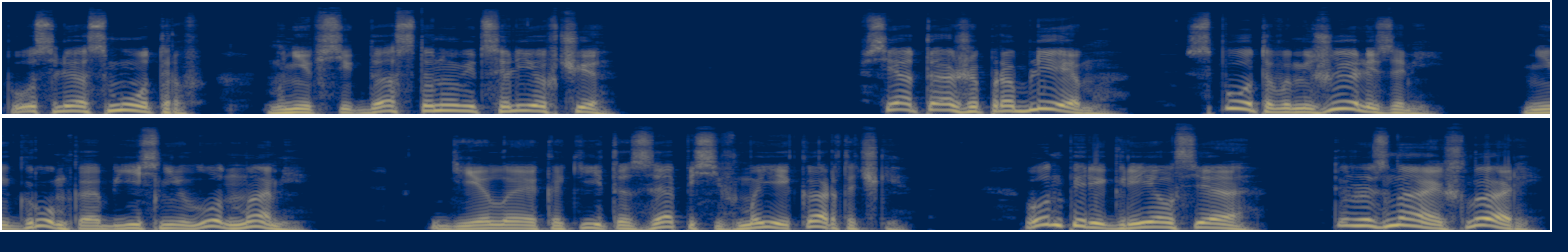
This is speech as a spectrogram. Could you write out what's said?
После осмотров мне всегда становится легче. Вся та же проблема с потовыми железами, негромко объяснил он маме, делая какие-то записи в моей карточке. Он перегрелся. Ты же знаешь, Ларри,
